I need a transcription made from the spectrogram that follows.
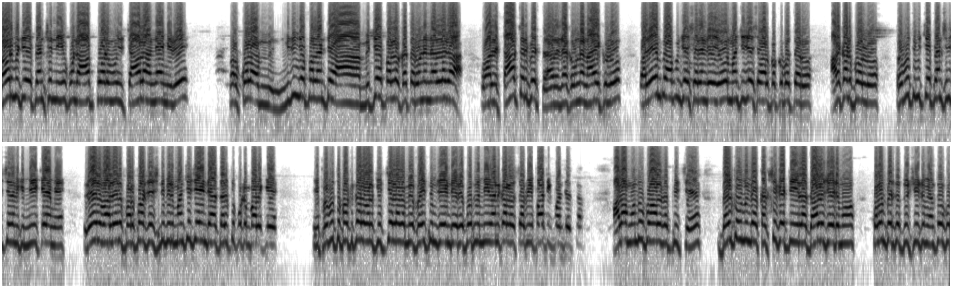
గవర్నమెంట్ పెన్షన్ ఇవ్వకుండా ఆపుకోవడము ఇది చాలా అన్యాయం ఇది. కుల నిజం చెప్పాలంటే ఆ మిర్జాపల్లిలో గత రెండు నెలలుగా వాళ్ళని టార్చర్ పెడుతున్నారు. అక్కడ ఉన్న నాయకులు వాళ్ళు ఏం పాపం చేశారండి? ఎవరు మంచి చేసే వాళ్ళు పక్కపోతారు? అరకడపోళ్ళు ప్రభుత్వం ఇచ్చే పెన్షన్ ఇచ్చేదానికి మీకేమి? లేదు వాళ్ళు ఏదో పొరపాటు చేసింది మీరు మంచి చేయండి ఆ దళిత కుటుంబాలకి. ఈ ప్రభుత్వ పథకాలు వాళ్ళకి ఇచ్చేలాగా మీరు ప్రయత్నం చేయండి. రేపొద్దున మీ వెనకాల వస్తారు మీ పార్టీకి పనిచేస్తారు. అలా ముందుకు పోవాలి తప్పించే దళితుల మీద కక్ష కట్టి ఇలా దాడులు చేయడము కులం పెడితే దూషించడం ఎంతవరకు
